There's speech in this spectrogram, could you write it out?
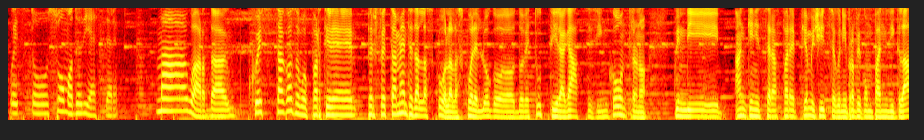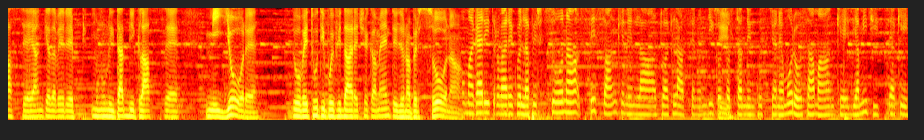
questo suo modo di essere? Ma guarda, questa cosa può partire perfettamente dalla scuola. La scuola è il luogo dove tutti i ragazzi si incontrano, quindi anche iniziare a fare più amicizia con i propri compagni di classe e anche ad avere un'unità di classe migliore, dove tu ti puoi fidare ciecamente di una persona. O magari trovare quella persona, stesso anche nella tua classe, non dico Sì. soltanto in questione amorosa, ma anche di amicizia, che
